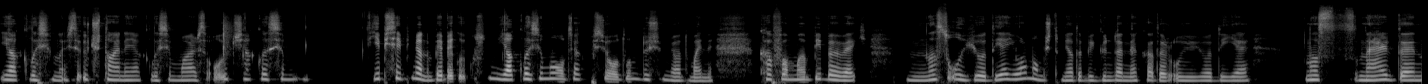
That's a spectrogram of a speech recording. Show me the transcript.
yaklaşımlar işte üç tane yaklaşım varsa o üç yaklaşım diye bir şey bilmiyordum. Bebek uykusunun yaklaşımı olacak bir şey olduğunu düşünmüyordum. Hani kafamı bir bebek nasıl uyuyor diye yormamıştım ya da bir günde ne kadar uyuyor diye nasıl, nerede,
